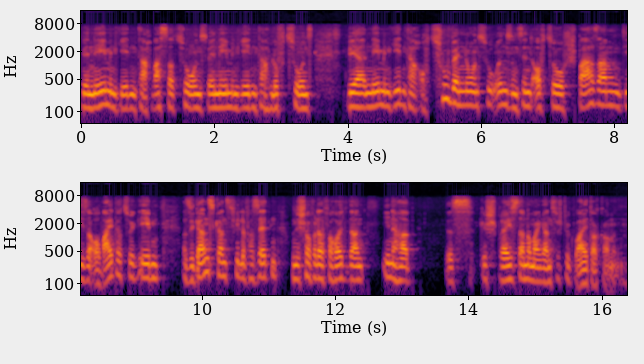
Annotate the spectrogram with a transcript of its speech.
Wir nehmen jeden Tag Wasser zu uns, wir nehmen jeden Tag Luft zu uns. Wir nehmen jeden Tag auch Zuwendungen zu uns und sind oft so sparsam, diese auch weiterzugeben. Also ganz, ganz viele Facetten. Und ich hoffe, dass wir heute dann innerhalb des Gesprächs dann nochmal ein ganzes Stück weiterkommen.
